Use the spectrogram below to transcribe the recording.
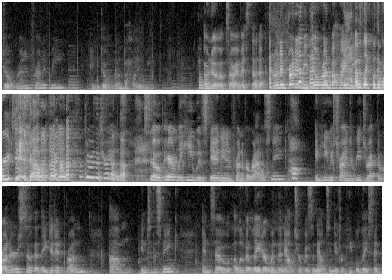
Don't run in front of me and don't run behind me. Oh, Oh no, I'm sorry, I messed that up. Run in front of me, don't run behind me. I was like, well, then where are you supposed to go? through the trails. So apparently he was standing in front of a rattlesnake and he was trying to redirect the runners so that they didn't run um, into the snake. And so a little bit later when the announcer was announcing different people, they said,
